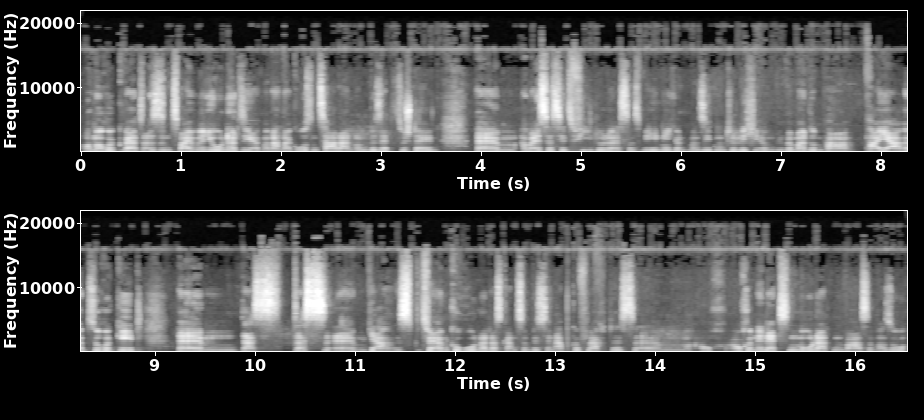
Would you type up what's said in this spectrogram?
auch mal rückwärts. Also sind zwei Millionen, hört sich erstmal nach einer großen Zahl an, unbesetzte Stellen. Ähm, aber ist das jetzt viel oder ist das wenig? Und man sieht natürlich irgendwie, wenn man so ein paar, paar Jahre zurückgeht, ähm, dass, dass ähm, ja, es während Corona das Ganze ein bisschen abgeflacht ist. Ähm, auch, auch in den letzten Monaten war es immer so,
